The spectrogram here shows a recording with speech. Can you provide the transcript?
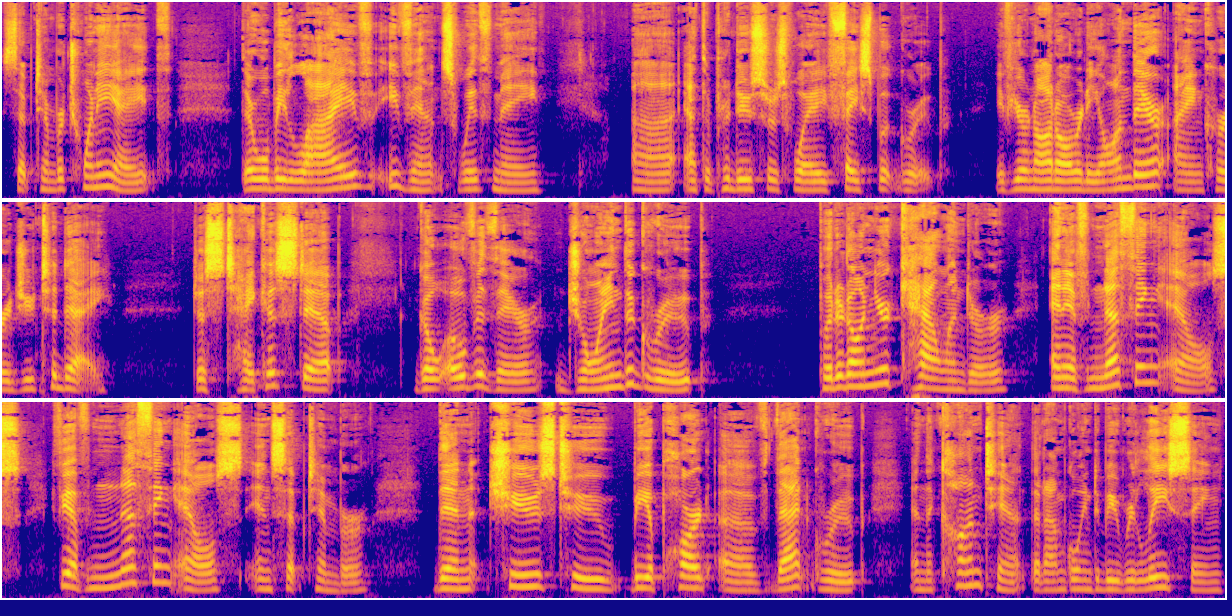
September 28th, there will be live events with me uh, at the Producers Way Facebook group. If you're not already on there, I encourage you today. Just take a step, go over there, join the group, put it on your calendar, and if nothing else, if you have nothing else in September, then choose to be a part of that group and the content that I'm going to be releasing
